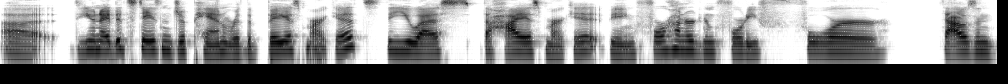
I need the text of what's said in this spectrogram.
Uh, the United States and Japan were the biggest markets. The U.S. the highest market, being 444,000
